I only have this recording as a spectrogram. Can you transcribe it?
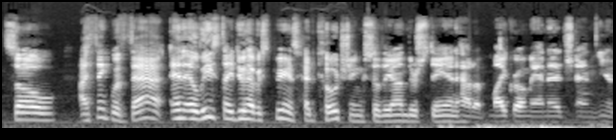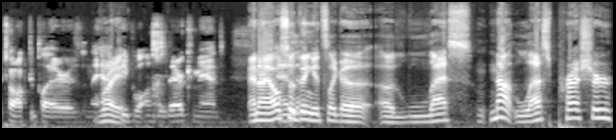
So I think with that, and at least they do have experience head coaching, so they understand how to micromanage and you know talk to players, and they have Right. people under their command. And I also And- uh, think it's like a, a less, not less pressure,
